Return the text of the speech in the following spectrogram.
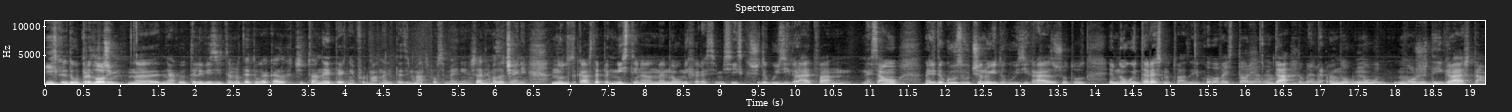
И исках да го предложим на някои от телевизиите, но те тогава казаха, че това не е техния формат. Нали? Те занимават с по-семейни неща, няма значение. Но до такава степен, наистина, мен много ми хареса и ми се искаше да го изиграе това. Не само нали, да го озвуча, но и да го изиграя, защото е много интересно това да игра. Хубава история, да. Да, Добре направо. много, много можеш да играеш там.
